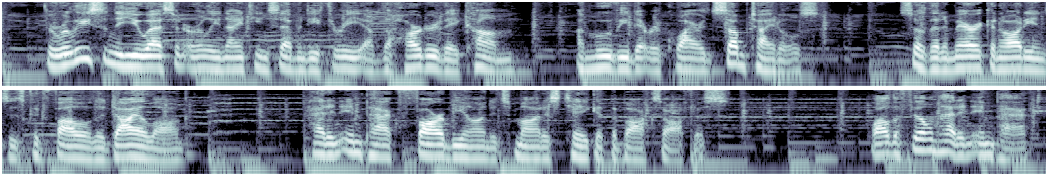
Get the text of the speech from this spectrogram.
the The release in the US in early 1973 of The Harder They Come, a movie that required subtitles so that American audiences could follow the dialogue, had an impact far beyond its modest take at the box office. While the film had an impact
